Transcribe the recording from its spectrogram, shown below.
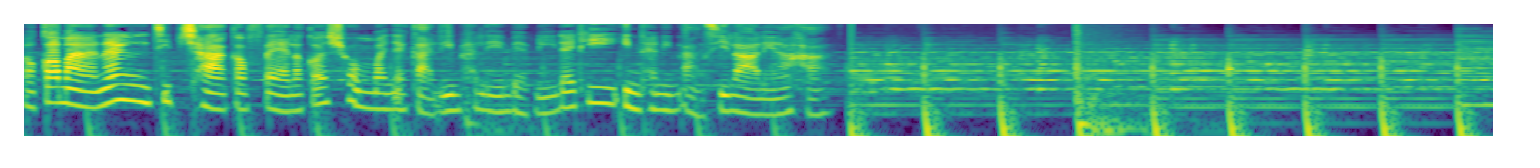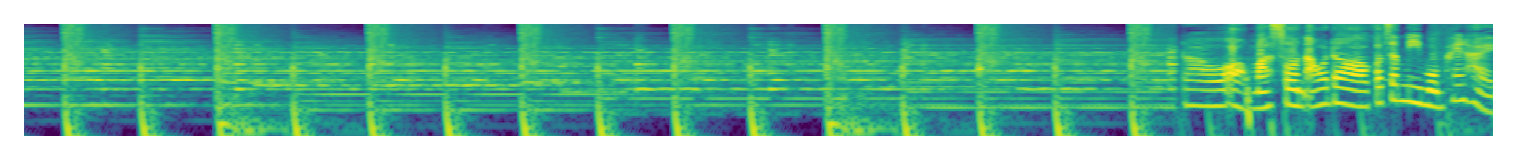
แล้วก็มานั่งจิบชากาแฟแล้วก็ชมบรรยากาศริมทะเลแบบนี้ได้ที่อินทนินอ่างศิลาเลยนะคะ เราออกมาโซน outdoor ก็จะมีมุมให้ถ่าย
